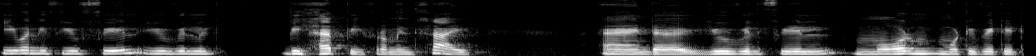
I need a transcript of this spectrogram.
even if you fail, you will be happy from inside and uh, you will feel more motivated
